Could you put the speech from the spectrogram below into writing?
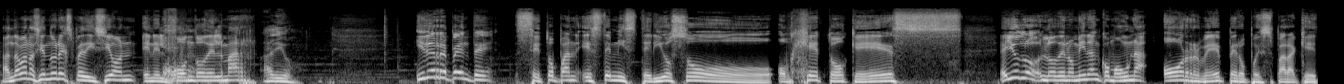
andaban haciendo una expedición en el fondo del mar Adiós. y de repente se topan este misterioso objeto que es, ellos lo, lo denominan como una orbe, pero pues para que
